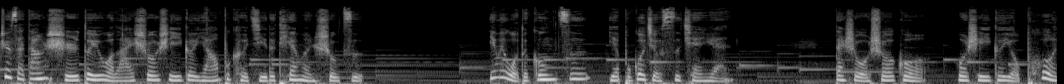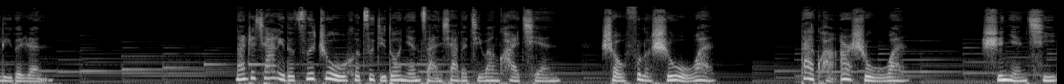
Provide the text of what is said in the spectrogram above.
这在当时对于我来说是一个遥不可及的天文数字，因为我的工资也不过就四千元。但是我说过，我是一个有魄力的人。拿着家里的资助和自己多年攒下的几万块钱，首付了十五万，贷款二十五万，十年期。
